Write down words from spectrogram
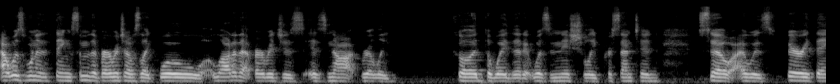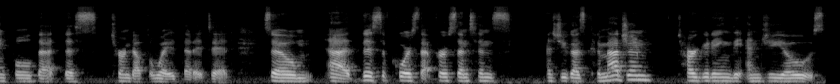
That was one of the things. Some of the verbiage, I was like, "Whoa!" A lot of that verbiage is is not really good the way that it was initially presented. So I was very thankful that this turned out the way that it did. So uh, this, of course, that first sentence, as you guys can imagine, targeting the NGOs.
